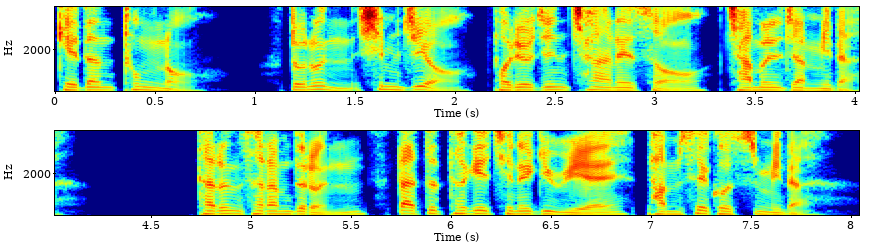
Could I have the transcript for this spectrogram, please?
계단 통로 또는 심지어 버려진 차 안에서 잠을 잡니다. 다른 사람들은 따뜻하게 지내기 위해 밤새 걷습니다.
